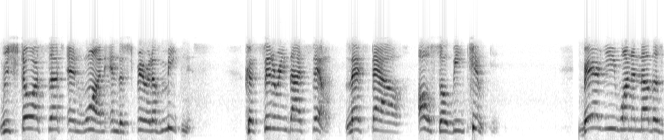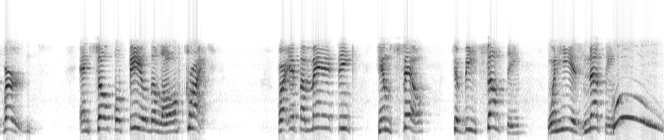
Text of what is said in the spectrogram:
restore such an one in the spirit of meekness, considering thyself, lest thou also be tempted. Bear ye one another's burdens, and so fulfill the law of Christ. For if a man think himself to be something when he is nothing, Woo!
